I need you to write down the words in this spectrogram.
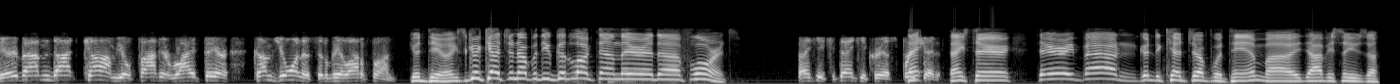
TerryBowden.com. You'll find it right there. Come join us. It'll be a lot of fun. Good deal. It's good catching up with you. Good luck down there at uh, Florence. Thank you. Thank you, Chris. Appreciate Th it. Thanks, Terry. Terry Bowden. Good to catch up with him. Uh, obviously, he was a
